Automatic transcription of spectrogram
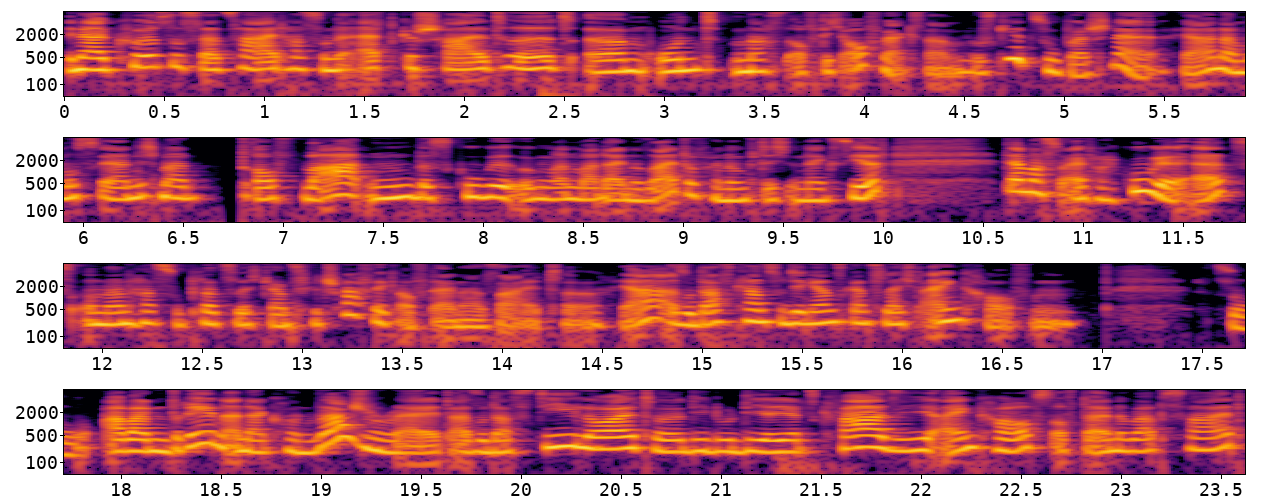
innerhalb kürzester Zeit hast du eine Ad geschaltet ähm, und machst auf dich aufmerksam. Das geht super schnell. Ja, da musst du ja nicht mal drauf warten, bis Google irgendwann mal deine Seite vernünftig indexiert. Da machst du einfach Google Ads und dann hast du plötzlich ganz viel Traffic auf deiner Seite. Ja, also das kannst du dir ganz, ganz leicht einkaufen. So, aber ein Drehen an der Conversion Rate, also dass die Leute, die du dir jetzt quasi einkaufst auf deine Website,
